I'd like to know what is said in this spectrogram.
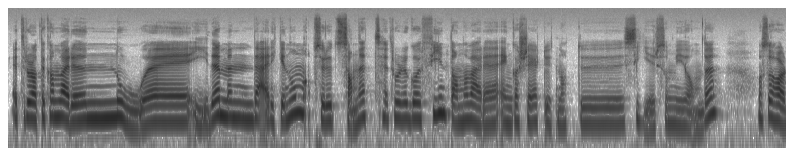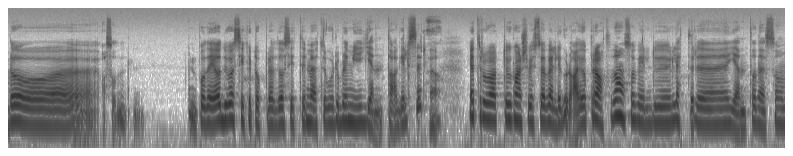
Jeg tror at det kan være noe i det, men det er ikke noen absolutt sannhet. Jeg tror det går fint an å være engasjert uten at du sier så mye om det. Og så har du altså, på det, og Du har sikkert opplevd å sitte i møter hvor det blir mye gjentagelser. Ja. Jeg tror at du kanskje Hvis du er veldig glad i å prate, da, så vil du lettere gjenta det som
